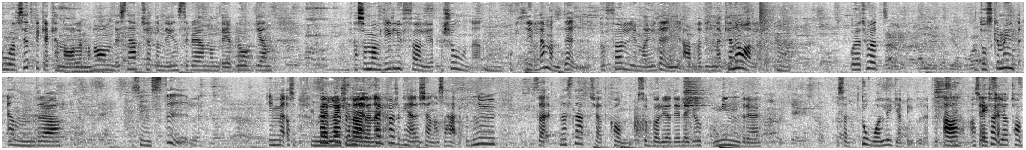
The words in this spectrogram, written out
oavsett vilka kanaler man har, om det är Snapchat, om det är Instagram, om det är bloggen. Alltså man vill ju följa personen. Och gillar man dig, då följer man ju dig i alla dina kanaler. Och jag tror att då ska man ju inte ändra sin stil. I, alltså, Mellan kanalerna, ja. Självklart så kan jag känna så här. För nu, här, när Snapchat kom så började jag lägga upp mindre så här, dåliga bilder på Instagram. alltså jag, tar, jag tar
